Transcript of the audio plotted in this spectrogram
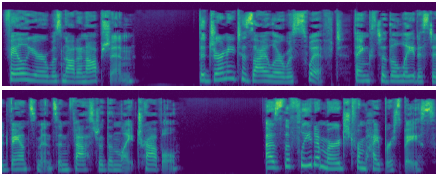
Failure was not an option. The journey to Xylor was swift, thanks to the latest advancements in faster than light travel. As the fleet emerged from hyperspace,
